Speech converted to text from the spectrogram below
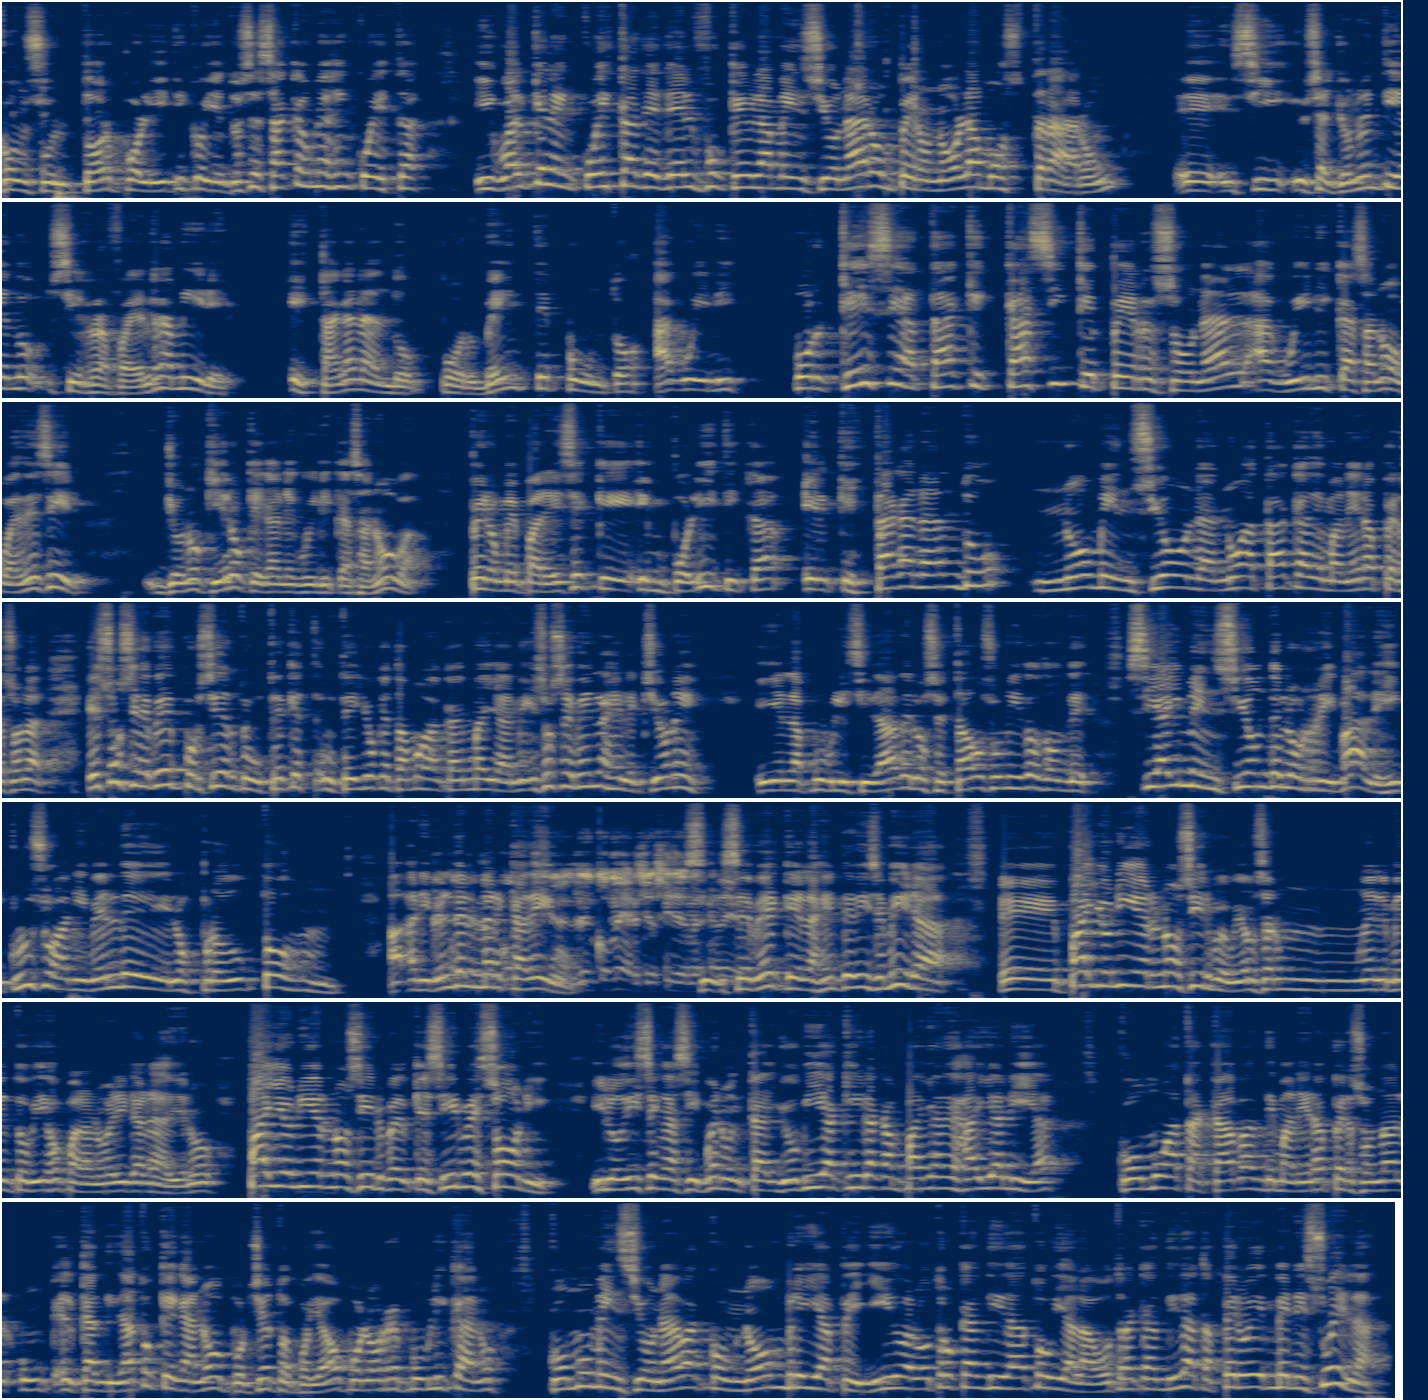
consultor político, y entonces saca unas encuestas, igual que la encuesta de Delfo que la mencionaron pero no la mostraron. Eh, si, o sea, yo no entiendo si Rafael Ramírez está ganando por 20 puntos a Willy ¿por qué ese ataque casi que personal a Willy Casanova? Es decir, yo no quiero que gane Willy Casanova, pero me parece que en política el que está ganando no menciona, no ataca de manera personal. Eso se ve, por cierto, usted, que, usted y yo que estamos acá en Miami, eso se ve en las elecciones y en la publicidad de los Estados Unidos, donde sí hay mención de los rivales, incluso a nivel de los productos a, nivel del mercadeo. Del comercio, sí, del mercadeo. se ve que la gente dice, mira, eh, Pioneer no sirve, voy a usar un, elemento viejo para no herir a nadie, ¿no? Pioneer no sirve, el que sirve es Sony. Y lo dicen así. Bueno, yo vi aquí la campaña de Jayalía, cómo atacaban de manera personal el candidato que ganó, por cierto, apoyado por los republicanos, cómo mencionaba con nombre y apellido al otro candidato y a la otra candidata. Pero en Venezuela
